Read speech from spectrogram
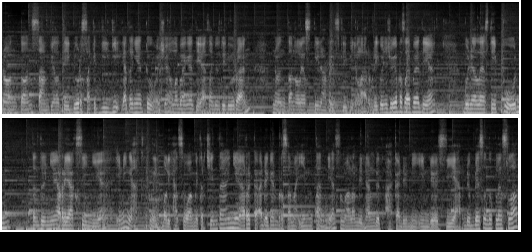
nonton sambil tidur sakit gigi katanya tuh. Masya Allah banget ya sambil tiduran Nonton Lesti dan Rizky Bilar. Berikutnya juga persahabat ya Bunda Lesti pun Tentunya reaksinya ini ngakak nih melihat suami tercintanya reka adegan bersama Intan ya semalam di Dangdut Akademi Indosiar. The best untuk Leslar.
